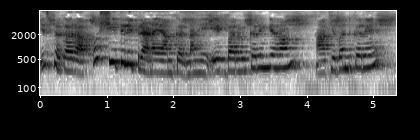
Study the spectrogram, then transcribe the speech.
इस प्रकार आपको शीतली प्राणायाम करना है। एक बार और करेंगे हम। आँखें बंद करें।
